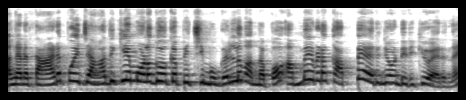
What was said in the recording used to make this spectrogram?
അങ്ങനെ താഴെ പോയി ജാതിക്കയും മുളകും ഒക്കെ പിച്ചി മുകളിൽ വന്നപ്പോൾ അമ്മ ഇവിടെ കപ്പ അരിഞ്ഞുകൊണ്ടിരിക്കുവായിരുന്നേ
